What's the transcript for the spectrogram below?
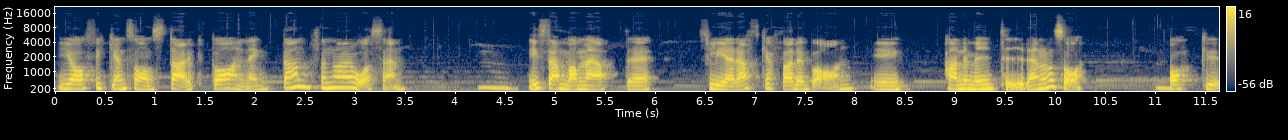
jag fick en sån stark barnlängtan för några år sedan. Mm. I samband med att eh, flera skaffade barn i pandemitiden och så. Mm. Och eh,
